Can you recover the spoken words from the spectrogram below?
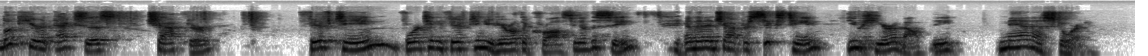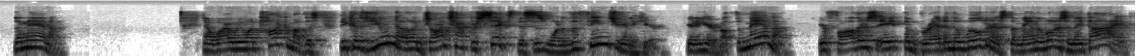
look here in Exodus chapter 15, 14, 15, you hear about the crossing of the sea. And then in chapter 16, you hear about the manna story. The manna. Now, why we want to talk about this? Because you know in John chapter 6, this is one of the themes you're going to hear. You're going to hear about the manna. Your fathers ate the bread in the wilderness, the manna in the wilderness, and they died.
